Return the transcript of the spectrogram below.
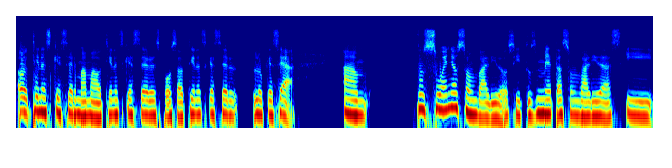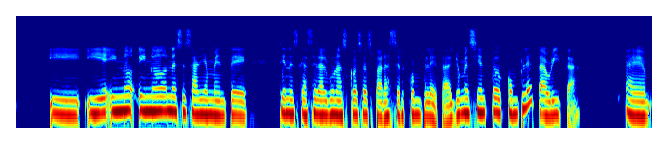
o tienes que ser mamá o tienes que ser esposa o tienes que hacer lo que sea. tus sueños son válidos y tus metas son válidas y, y, y, no, y no necesariamente tienes que hacer algunas cosas para ser completa. Yo me siento completa ahorita Em,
